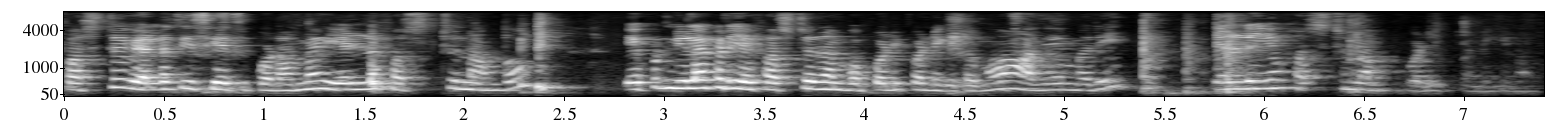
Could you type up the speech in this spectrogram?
ஃபஸ்ட்டு வெள்ளத்தையும் சேர்த்து போடாமல் எள்ளை ஃபஸ்ட்டு நம்ம எப்படி நிலக்கடையை ஃபஸ்ட்டு நம்ம பொடி பண்ணிக்கிட்டோமோ அதே மாதிரி எள்ளையும் ஃபஸ்ட்டு நம்ம பொடி பண்ணிக்கணும்.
